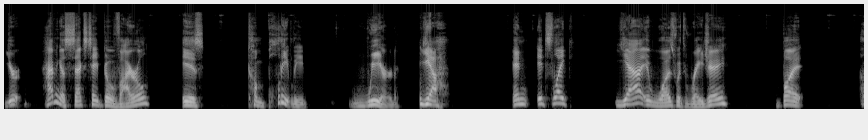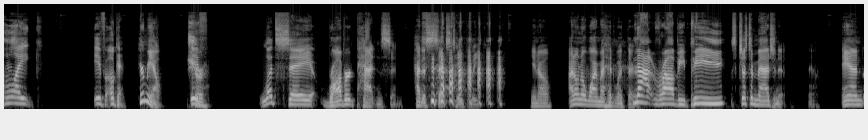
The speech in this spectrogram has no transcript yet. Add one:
You're having a sex tape go viral is completely weird. Yeah. And it's like, yeah, it was with Ray J, but like, if, okay, hear me out. If, Sure. let's say Robert Pattinson had a sex tape leak, you know? I don't know why my head went there. Not Robbie P. Just imagine it. And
